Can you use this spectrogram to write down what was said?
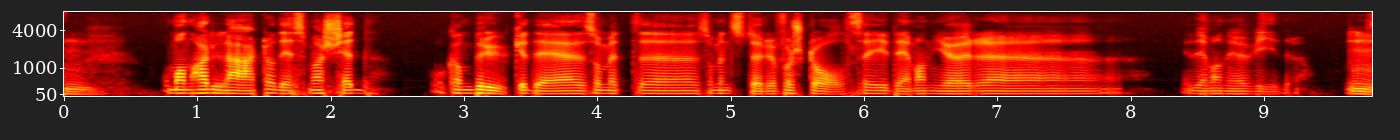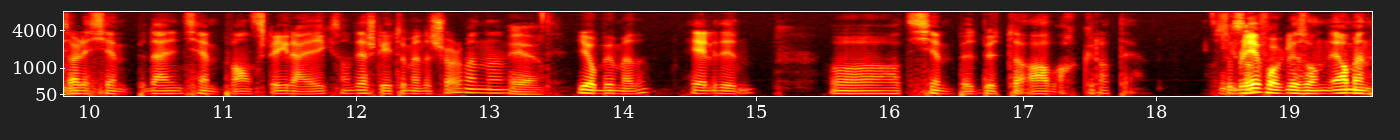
Mm. Og man har lært av det som har skjedd, og kan bruke det som, et, uh, som en større forståelse i det man gjør, uh, i det man gjør videre. Mm. Så er det, kjempe, det er en kjempevanskelig greie. ikke sant? Jeg sliter jo med det sjøl, men yeah. Jobber jo med det hele tiden. Og har hatt kjempeutbytte av akkurat det. Så blir folk litt sånn Ja, men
